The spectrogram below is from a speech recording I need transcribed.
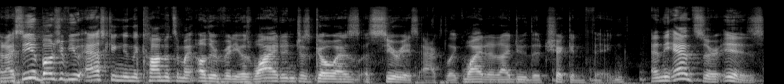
And I see a bunch of you asking in the comments of my other videos why I didn't just go as a serious act, like why did I do the chicken thing? And the answer is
